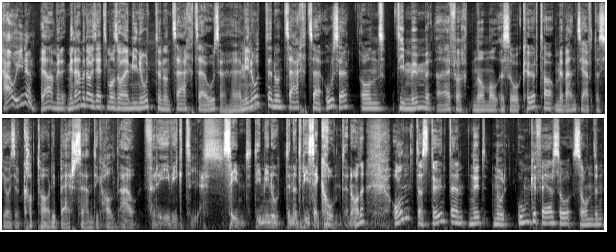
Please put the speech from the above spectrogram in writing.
Hau rein! Ja, wir, wir nehmen uns jetzt mal so eine Minute und 16 raus. Eine Minute und 16 raus und die müssen wir einfach nochmal so gehört haben. Und wir wollen sie einfach, dass sie in unserer Katari Bash-Sendung halt auch verewigt sind, die Minuten oder die Sekunden, oder? Und das tönt dann nicht nur ungefähr so, sondern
